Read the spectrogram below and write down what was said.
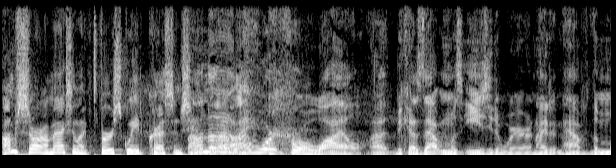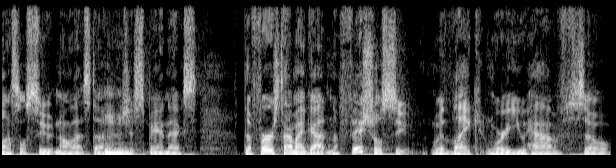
I'm sorry, I'm acting like first grade Crescent shit. Oh, no, no, I'm no. I wore it for a while uh, because that one was easy to wear, and I didn't have the muscle suit and all that stuff. It was just spandex. The first time I got an official suit with like where you have so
